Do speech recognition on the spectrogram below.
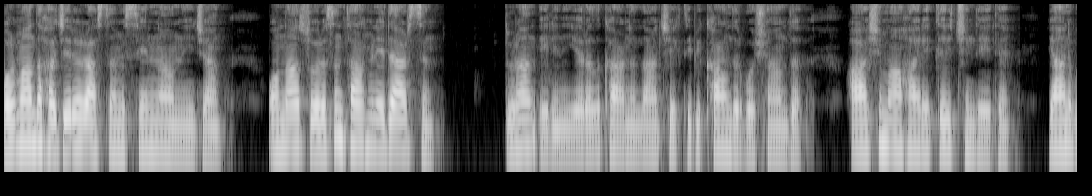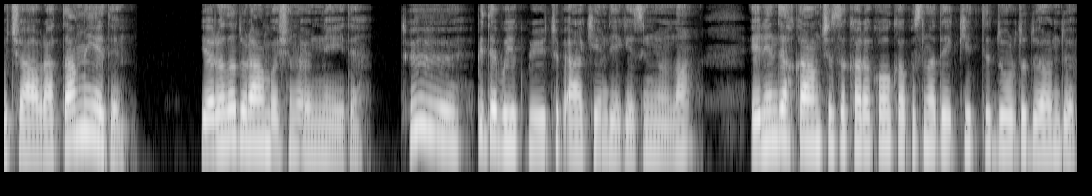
Ormanda Hacer'e rastlamış senin anlayacağın. Ondan sonrasını tahmin edersin. Duran elini yaralı karnından çekti bir kandır boşandı. Haşim ağa hayretler içindeydi. Yani bıçağı avrattan mı yedin? Yaralı duran başını önüne eğdi. Tüh bir de bıyık büyütüp erkeğim diye geziniyor lan. Elinde kamçısı karakol kapısına dek gitti durdu döndü.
